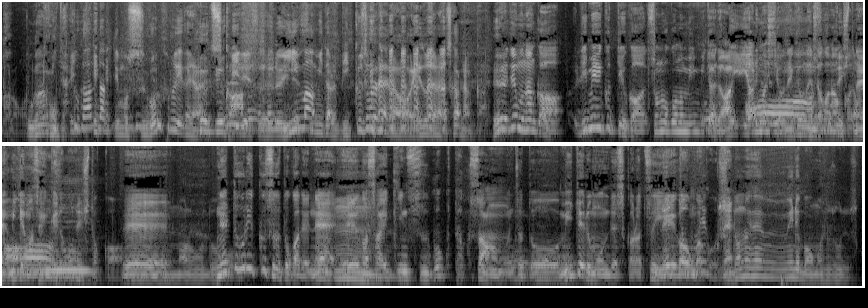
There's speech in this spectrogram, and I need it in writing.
トップガンみたいトップガンだってもうす。ごい古い映画じゃないです。か古いです。古いです。今見たらびっくりす。るぐらいの映像じゃないです。かなんかえーでもなんか、リメイクっていうか、その後のみみたいで、あやりましたよね、去年だかなんかね。見てませんけどもで。したかええなるほどネットフリックスとかでね、映画最近す。ごくたくさんちょっと見てるもんです。から、つい映画音楽をね。どの辺見れば面白そうです。か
